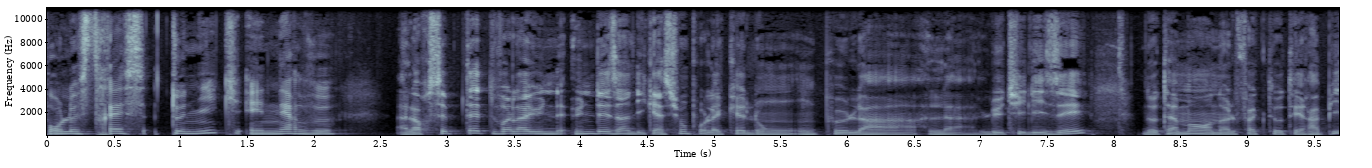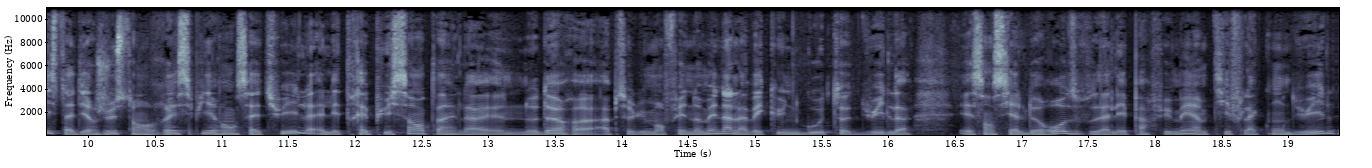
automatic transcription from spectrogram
pour le stress tonique et nerveux alors c'est peut-être voilà une, des indications pour lesquelles on, peut l'utiliser, la, notamment en olfactothérapie, c'est-à-dire juste en respirant cette huile. Elle est très puissante, hein, elle a une odeur absolument phénoménale. Avec une goutte d'huile essentielle de rose, vous allez parfumer un petit flacon d'huile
